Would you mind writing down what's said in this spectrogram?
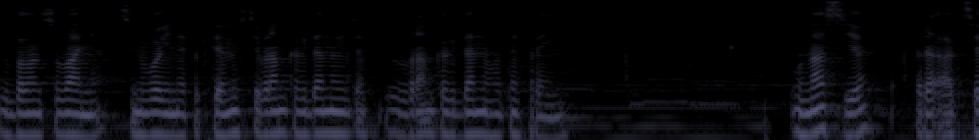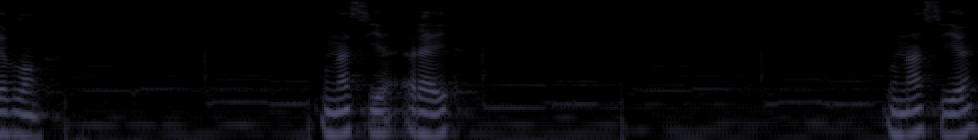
збалансування цінової неефективності в рамках денної, в рамках денного таймфрейму. У нас є реакція в лонг. У нас є рейд. У нас є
